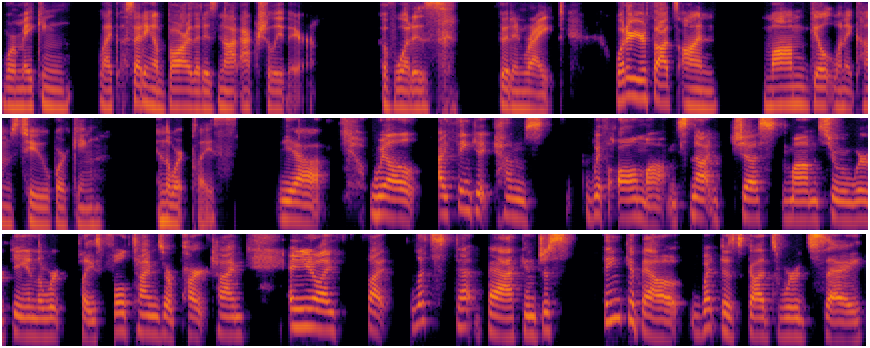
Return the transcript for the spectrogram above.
we're making like setting a bar that is not actually there of what is good and right. What are your thoughts on mom guilt when it comes to working in the workplace? Yeah. Well, I think it comes with all moms, not just moms who are working in the workplace full times or part time. And, you know, I thought let's step back and just think about what does God's word say.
